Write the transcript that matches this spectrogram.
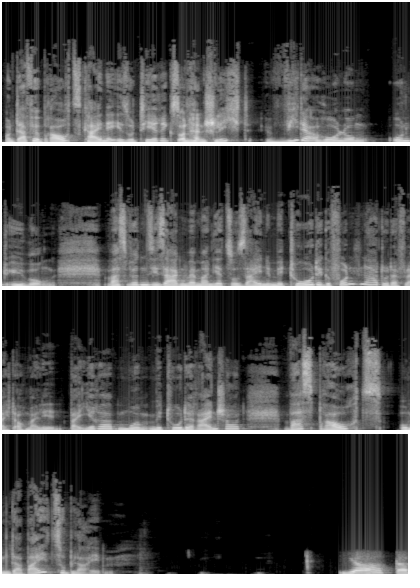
und dafür braucht es keine Esoterik, sondern schlicht Wiederholung und Übung. Was würden Sie sagen, wenn man jetzt so seine Methode gefunden hat oder vielleicht auch mal bei Ihrer Methode reinschaut, was braucht's, um dabei zu bleiben? Ja, da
